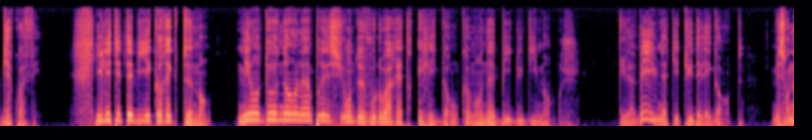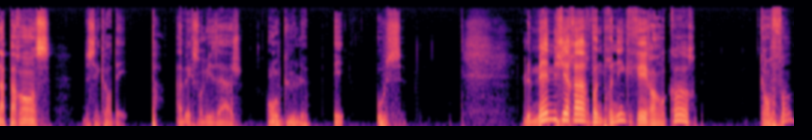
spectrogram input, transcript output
bien coiffés. Il était habillé correctement, mais en donnant l'impression de vouloir être élégant comme en habit du dimanche. Il avait une attitude élégante, mais son apparence ne s'accordait pas avec son visage anguleux et osseux. Le même Gérard von Breuning écrira encore qu'enfin,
